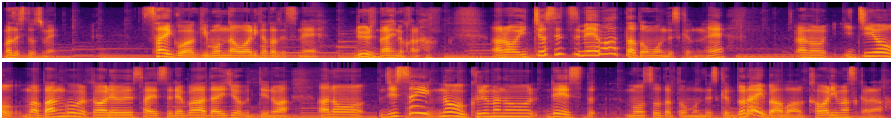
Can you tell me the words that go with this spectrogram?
まず一つ目。最後は疑問な終わり方ですね。ルールないのかな？あの一応説明はあったと思うんですけどね。あの一応、まあ、番号が変われさえすれば大丈夫っていうのはあの実際の車のレースもそうだと思うんですけどドライバーは変わりますから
